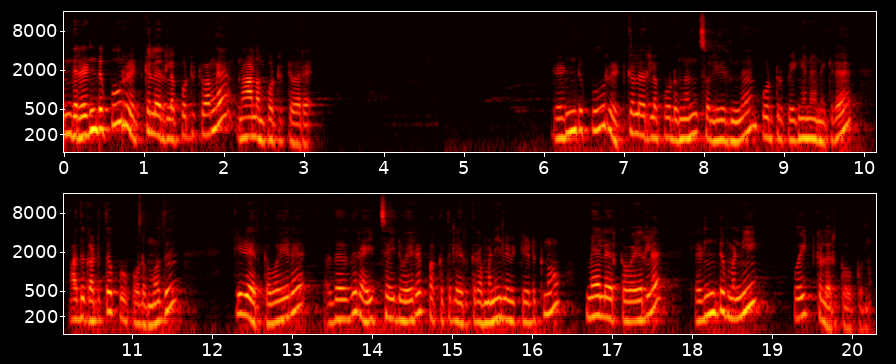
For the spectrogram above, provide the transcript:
இந்த ரெண்டு பூ ரெட் கலரில் போட்டுட்டு வாங்க நானும் போட்டுட்டு வரேன். ரெண்டு பூ ரெட் கலரில் போடுங்கன்னு சொல்லியிருந்தேன் போட்டிருப்பீங்கன்னு நினைக்கிறேன். அதுக்கு அடுத்த பூ போடும்போது கீழே இருக்க ஒயரை அதாவது ரைட் சைடு ஒயரை பக்கத்தில் இருக்கிற மணியில் விட்டு எடுக்கணும். மேலே இருக்க ஒயரில் ரெண்டு மணி ஒயிட் கலர் கோக்கணும்.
